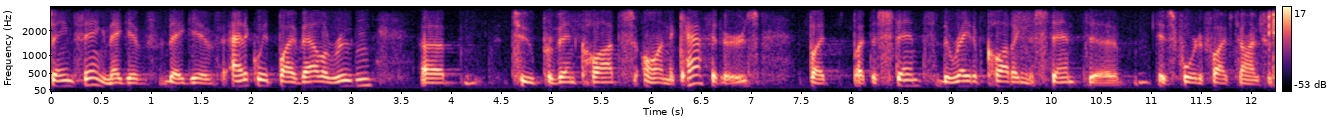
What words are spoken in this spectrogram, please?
same thing. They give they give adequate bivalirudin uh, to prevent clots on the catheters, but but the stent, the rate of clotting the stent uh, is four to five times with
